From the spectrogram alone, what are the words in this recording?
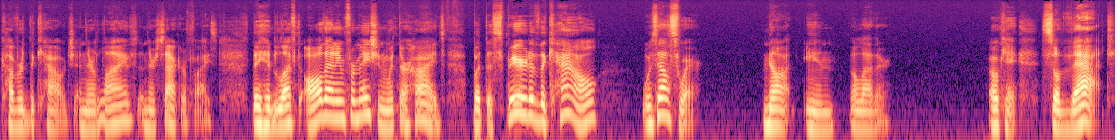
covered the couch and their lives and their sacrifice. They had left all that information with their hides, but the spirit of the cow was elsewhere. not in the leather. Okay, so that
